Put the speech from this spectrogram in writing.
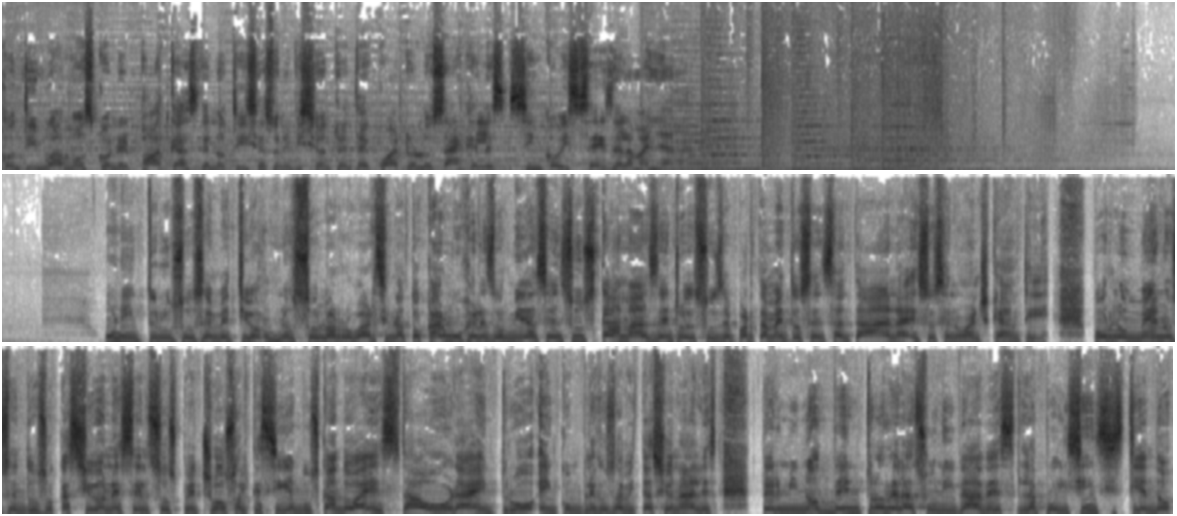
Continuamos con el podcast de Noticias Univisión 34 Los Ángeles 5 y 6 de la mañana. Un intruso se metió no solo a robar, sino a tocar mujeres dormidas en sus camas dentro de sus departamentos en Santa Ana, eso es en Orange County. Por lo menos en dos ocasiones, el sospechoso al que siguen buscando a esta hora entró en complejos habitacionales, terminó dentro de las unidades, la policía insistiendo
